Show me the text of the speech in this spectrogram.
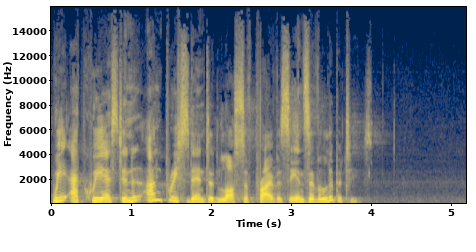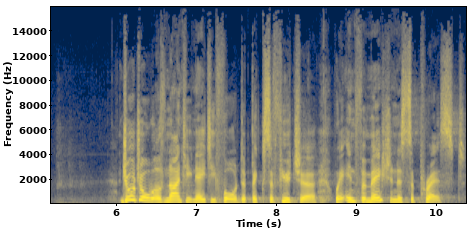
we acquiesced in an unprecedented loss of privacy and civil liberties. George Orwell's 1984 depicts a future where information is suppressed,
